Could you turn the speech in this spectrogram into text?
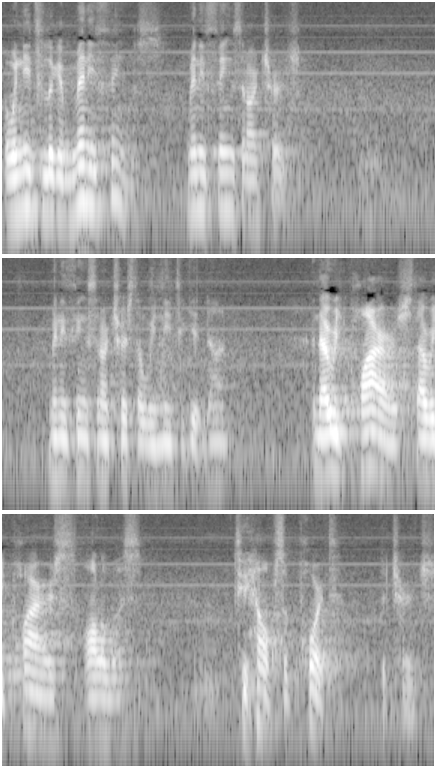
And we need to look at many things many things in our church. Many things in our church that we need to get done. And that requires, that requires all of us to help support the church.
